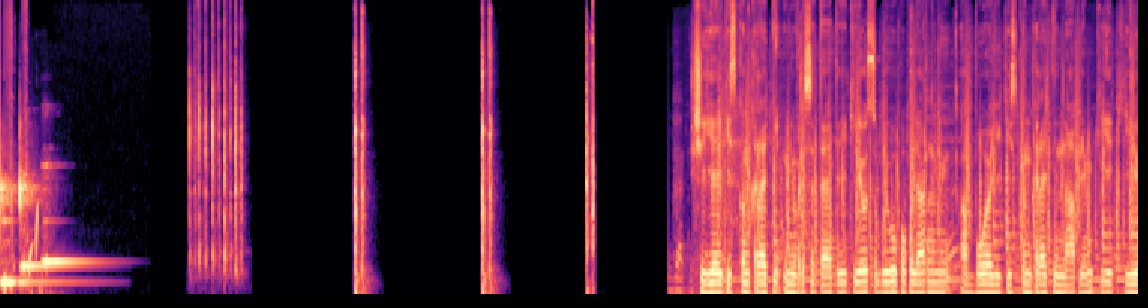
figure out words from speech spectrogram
Thank you. Чи є якісь конкретні університети, які є особливо популярними, або якісь конкретні напрямки, які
